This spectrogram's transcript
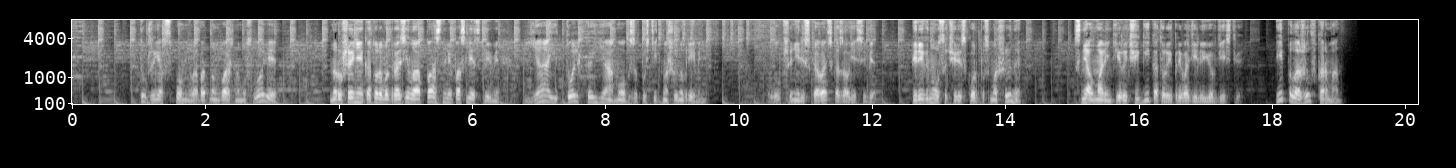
Тут же я вспомнил об одном важном условии, нарушение которого грозило опасными последствиями. Я и только я мог запустить машину времени. Лучше не рисковать, сказал я себе. Перегнулся через корпус машины, снял маленькие рычаги, которые приводили ее в действие, и положил в карман.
